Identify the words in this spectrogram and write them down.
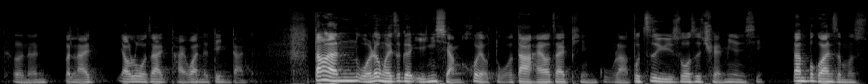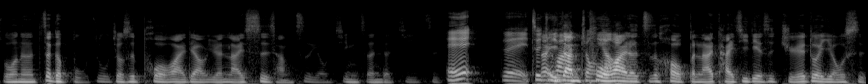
可能本来要落在台湾的订单？当然，我认为这个影响会有多大，还要再评估啦，不至于说是全面性。但不管怎么说呢，这个补助就是破坏掉原来市场自由竞争的机制。诶。对，这那一旦破坏了之后，本来台积电是绝对优势，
